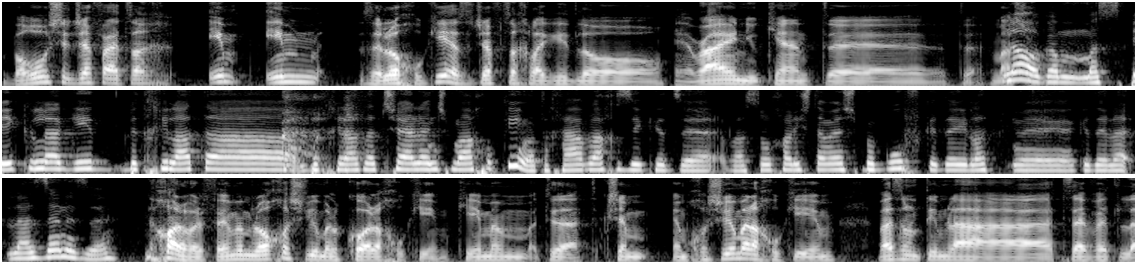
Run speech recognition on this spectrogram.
ברור שג'ף היה צריך... אם, אם זה לא חוקי, אז ג'ף צריך להגיד לו, ריין, you can't, uh, משהו. לא, גם מספיק להגיד בתחילת, ה... בתחילת ה challenge מה החוקים, אתה חייב להחזיק את זה, ואסור לך להשתמש בגוף כדי, לה... אה, כדי לאזן את זה. נכון, אבל לפעמים הם לא חושבים על כל החוקים, כי אם הם, את יודעת, כשהם חושבים על החוקים, ואז נותנים לצוות ל-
